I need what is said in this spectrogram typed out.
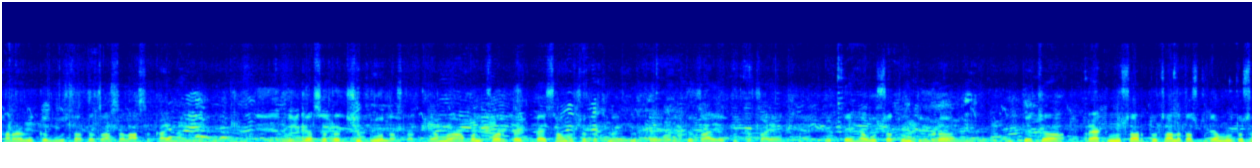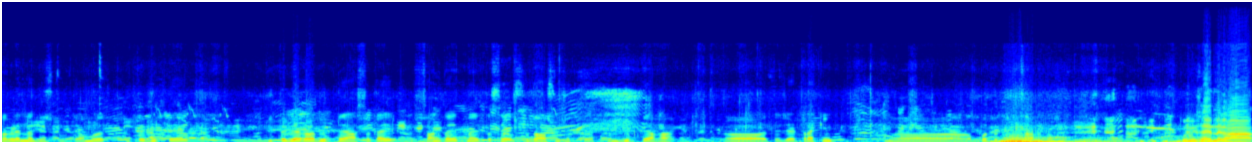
ठराविक उसातच असेल असं काही नाही आहे बिबट्या सतत शिफ्ट होत असतात. त्यामुळे आपण परफेक्ट काही सांगू शकत नाही बिबट्या इथंच आहे तिथंच आहे. बिबट्या ह्या उसातून तिकडं त्याच्या ट्रॅकनुसार तो चालत असतो त्यामुळे तो सगळ्यांना दिसतो. त्यामुळे तिथं बिबट्या आहे तिथं वेगळा बिबट्या आहे असं काही सांगता येत नाही तसं सुद्धा असू शकतं. पण बिबट्या हा त्याच्या ट्रॅकिंग पद्धतीने चालत. तुम्ही सांगितलं हा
